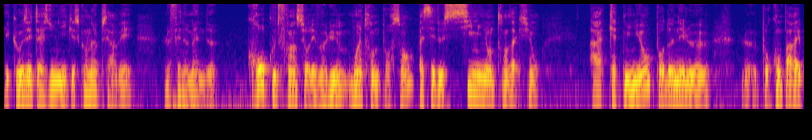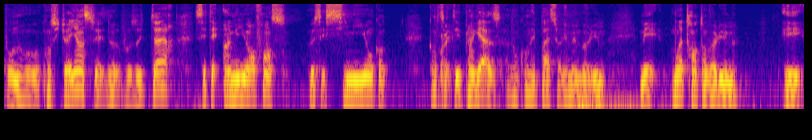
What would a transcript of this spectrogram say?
et qu'aux États-Unis, qu'est-ce qu'on a observé? Le phénomène de gros coup de frein sur les volumes, moins 30%, passer de 6 millions de transactions à 4 millions, pour donner le, pour comparer pour nos concitoyens, vos auditeurs, c'était 1 million en France. Eux, c'est 6 millions quand, quand c'était plein gaz. Donc on n'est pas sur les mêmes volumes. Mais moins 30 en volume et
